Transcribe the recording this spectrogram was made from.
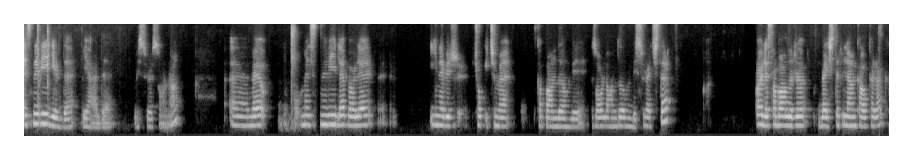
Esnevi girdi bir yerde bir süre sonra. Ee, ve o Mesnevi'yle böyle e, yine bir çok içime kapandığım bir, zorlandığım bir süreçte öyle sabahları beşte falan kalkarak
